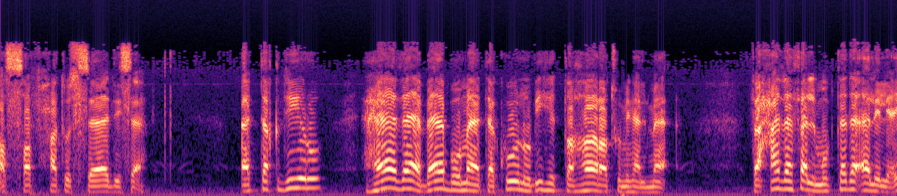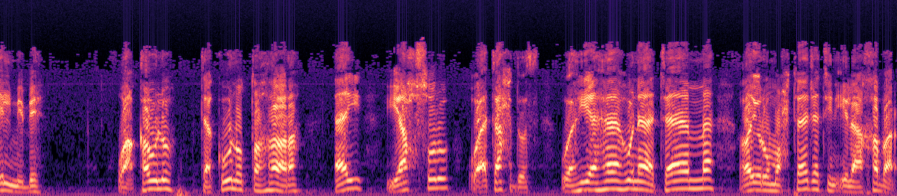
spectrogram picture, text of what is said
الصفحة السادسة. التقدير هذا باب ما تكون به الطهارة من الماء. فحذف المبتدأ للعلم به وقوله تكون الطهارة أي يحصل وتحدث. وهي ها هنا تامة غير محتاجة إلى خبر.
